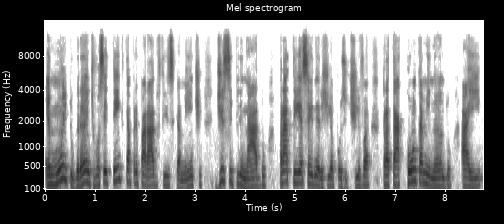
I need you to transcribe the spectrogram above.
é muito grande, você tem que estar preparado fisicamente, disciplinado para ter essa energia positiva, para estar contaminando aí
